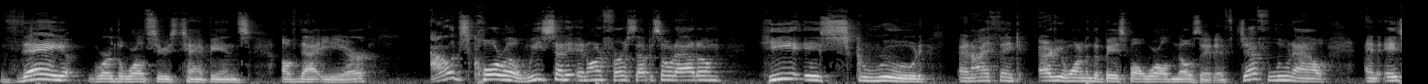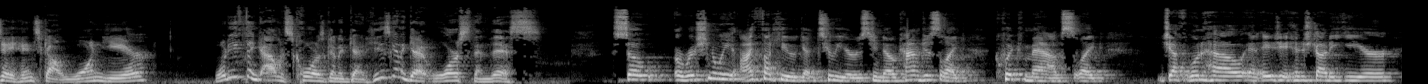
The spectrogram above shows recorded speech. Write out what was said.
They were the World Series champions of that year. Alex Cora, we said it in our first episode, Adam. He is screwed, and I think everyone in the baseball world knows it. If Jeff Luhnow and AJ Hinch got one year, what do you think Alex Cora is going to get? He's going to get worse than this. So originally, I thought he would get two years. You know, kind of just like quick maps. Like Jeff Luhnow and AJ Hinch got a year.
